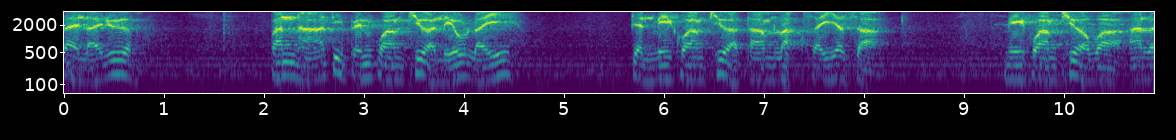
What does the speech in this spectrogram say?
ได้หลายเรื่อง ปัญหาที่เป็นความเชื่อเหลวไหลจะมีความเชื่อตามหลักไสยศาสตร์ มีความเชื่อว่าอะไร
